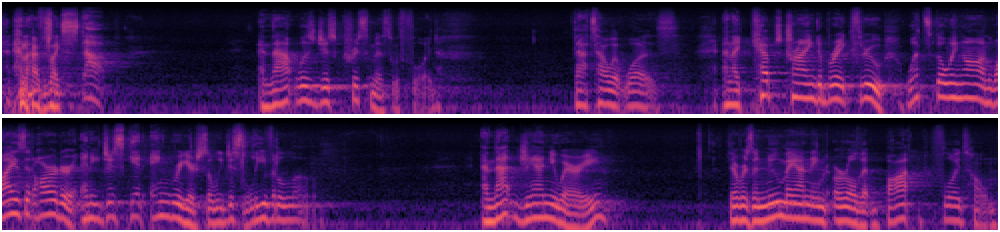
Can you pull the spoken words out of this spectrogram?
And I was like, Stop. And that was just Christmas with Floyd. That's how it was. And I kept trying to break through. What's going on? Why is it harder? And he just get angrier, so we just leave it alone. And that January, there was a new man named Earl that bought Floyd's home.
